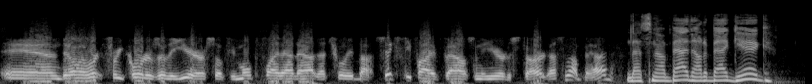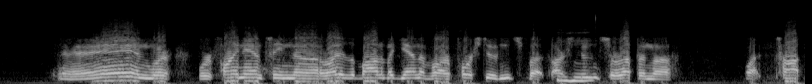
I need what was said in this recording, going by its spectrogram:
And they only work three quarters of the year. So if you multiply that out, that's really about sixty-five thousand a year to start. That's not bad. That's not bad. Not a bad gig. And we're we're financing uh, right at the bottom again of our poor students, but our Mm-hmm. students are up in the what top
